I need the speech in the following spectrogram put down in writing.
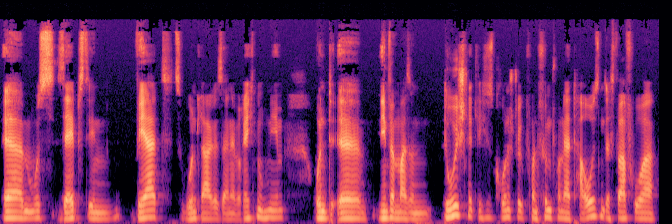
er muss selbst den Wert zur Grundlage seiner Berechnung nehmen. Und äh, nehmen wir mal so ein durchschnittliches Grundstück von 500.000, das war vor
